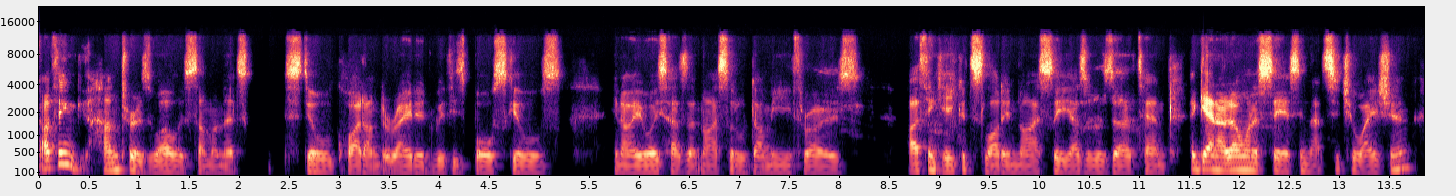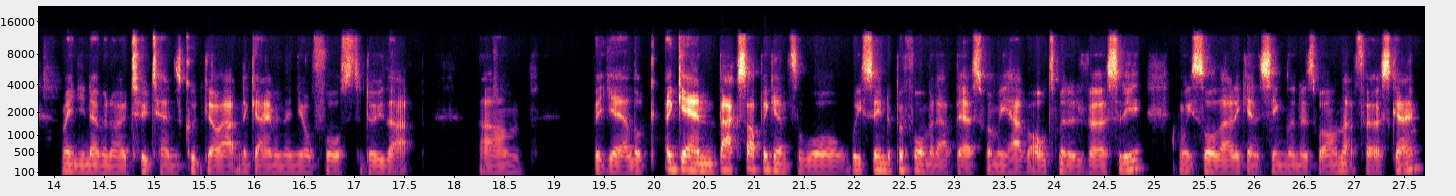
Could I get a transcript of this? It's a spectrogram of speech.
I think Hunter as well is someone that's still quite underrated with his ball skills. You know, he always has that nice little dummy he throws. I think he could slot in nicely as a reserve 10. Again, I don't want to see us in that situation. I mean, you never know. Two tens could go out in the game and then you're forced to do that. Um, but yeah, look, again, backs up against the wall. We seem to perform at our best when we have ultimate adversity. And we saw that against England as well in that first game.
